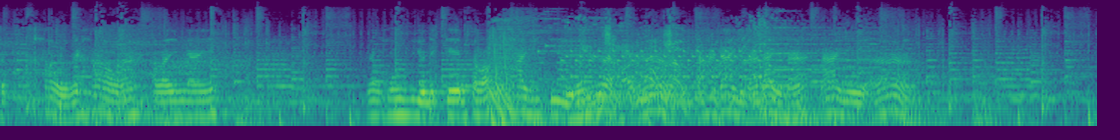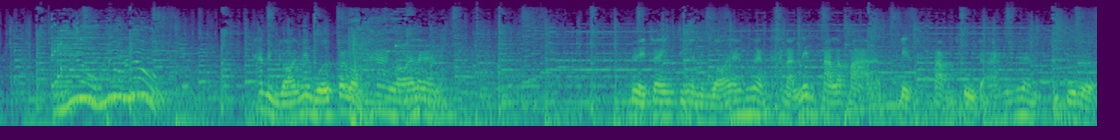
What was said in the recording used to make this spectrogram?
จะเข้าหรือไม่เข้านะอะไรยังไง ยังคงอยู่ในเกมสล็อตของไทยจีอยู่นะเพื่อนอ่าได้ได้อยู่นะได้อยู่นะ ได้อยู่อ่าถ้า100ไม่เวิร์กก็ลอง500แล้วกัน เหนื่อยใจจริงๆอะหนึ่งร้อยเพื่อนขนาดเล่นตาละบาทเบสต่ำสุดอะเพื่อนคิดดูเถอะ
